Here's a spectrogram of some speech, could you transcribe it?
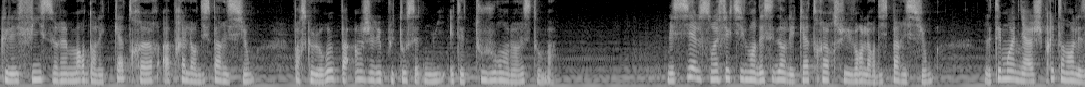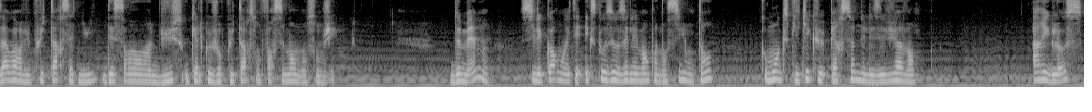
que les filles seraient mortes dans les 4 heures après leur disparition parce que le repas ingéré plus tôt cette nuit était toujours dans leur estomac. Mais si elles sont effectivement décédées dans les 4 heures suivant leur disparition, les témoignages prétendant les avoir vues plus tard cette nuit, descendant d'un bus ou quelques jours plus tard, sont forcément mensongers. De même, si les corps ont été exposés aux éléments pendant si longtemps, comment expliquer que personne ne les ait vus avant? Harry Gloss,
